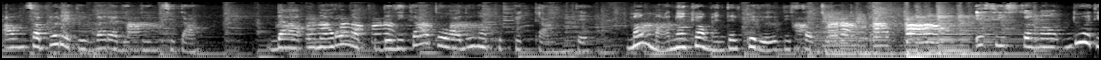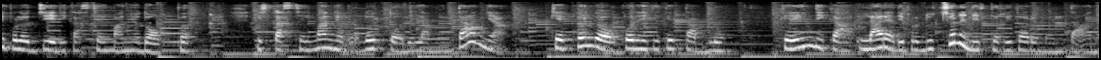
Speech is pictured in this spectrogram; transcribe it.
ha un sapore che varia di intensità, da un aroma più delicato ad uno più piccante, man mano che aumenta il periodo di stagione. Esistono due tipologie di Castelmagno DOP. Il Castelmagno prodotto della montagna, che è quello con etichetta blu, che indica l'area di produzione nel territorio montano,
